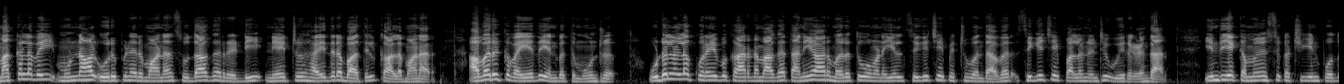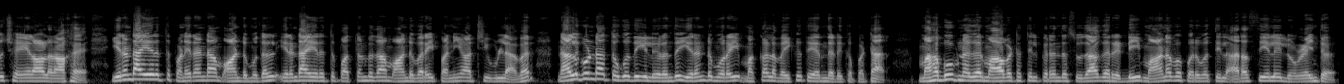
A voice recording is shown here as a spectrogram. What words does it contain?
மக்களவை முன்னாள் உறுப்பினருமான சுதாகர் ரெட்டி நேற்று ஹைதராபாத்தில் காலமானார். அவருக்கு வயது எண்பத்து மூன்று. உடல்நலக் குறைவு காரணமாக தனியார் மருத்துவமனையில் சிகிச்சை பெற்று வந்த அவர் சிகிச்சை பலனின்றி உயிரிழந்தார். இந்திய கம்யூனிஸ்ட் கட்சியின் பொதுச் செயலாளராக இரண்டாயிரத்து பனிரெண்டாம் ஆண்டு முதல் இரண்டாயிரத்து பத்தொன்பதாம் ஆண்டு வரை பணியாற்றியுள்ள அவர் நல்கொண்டா தொகுதியிலிருந்து இரண்டு முறை மக்களவைக்கு தேர்ந்தெடுக்கப்பட்டார். மஹபூப் நகர் மாவட்டத்தில் பிறந்த சுதாகர் ரெட்டி மாணவ பருவத்தில் அரசியலில் நுழைந்து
